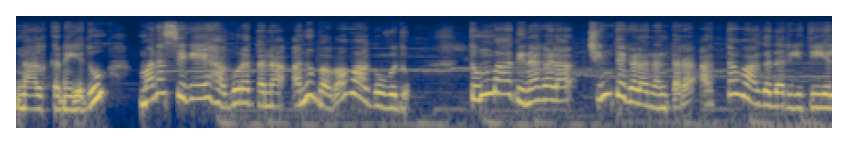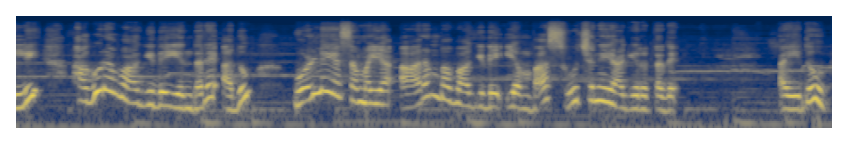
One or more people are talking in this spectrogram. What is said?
ನಾಲ್ಕನೆಯದು, ಮನಸ್ಸಿಗೆ ಹಗುರತನ ಅನುಭವವಾಗುವುದು. ತುಂಬಾ ದಿನಗಳ ಚಿಂತೆಗಳ ನಂತರ ಅರ್ಥವಾಗದ ರೀತಿಯಲ್ಲಿ ಹಗುರವಾಗಿದೆ ಎಂದರೆ ಅದು ಒಳ್ಳೆಯ ಸಮಯ ಆರಂಭವಾಗಿದೆ ಎಂಬ ಸೂಚನೆಯಾಗಿರುತ್ತದೆ. ಐದು,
